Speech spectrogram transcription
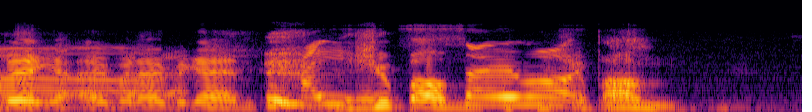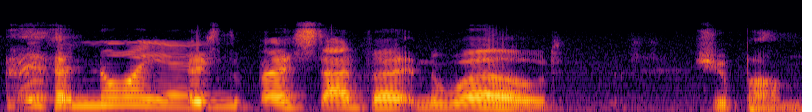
doing it over and over again. hate Jupom, so much. Jupom. It's annoying. It's the best advert in the world. Jupom.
